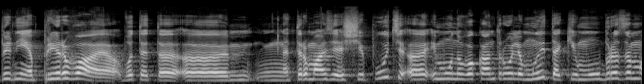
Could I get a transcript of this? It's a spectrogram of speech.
вернее, прерывая вот это тормозящий путь иммунного контроля, мы таким образом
